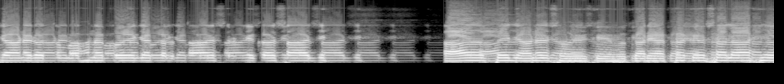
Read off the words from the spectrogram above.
ਜਾਣ ਰਤ ਮਹਨ ਕੋਈ ਜ ਕਰਤਾ ਸ੍ਰਿਸ਼ਟ ਕੋ ਸਾਜ। ਆਪ ਜਾਣ ਸੋਏ ਕਿਵ ਕਰ ਆਖਾ ਕਿ ਸਲਾਹੀ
